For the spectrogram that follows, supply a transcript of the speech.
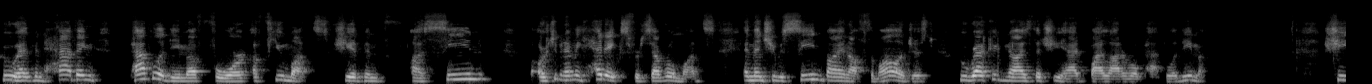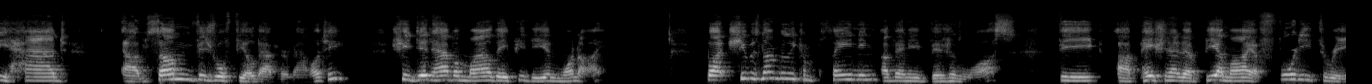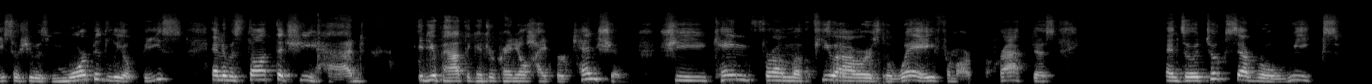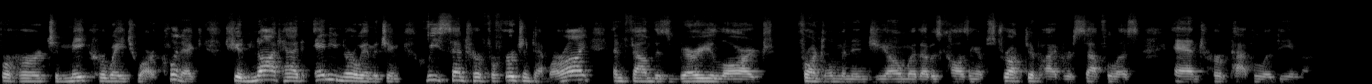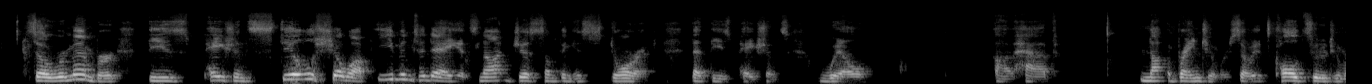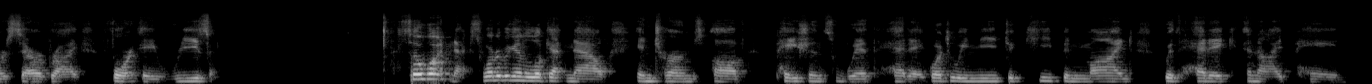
who had been having papilledema for a few months. She had been uh, seen, or she'd been having headaches for several months, and then she was seen by an ophthalmologist who recognized that she had bilateral papilledema. She had um, some visual field abnormality. She did have a mild APD in one eye but she was not really complaining of any vision loss. The uh, patient had a BMI of 43, so she was morbidly obese, and it was thought that she had idiopathic intracranial hypertension. She came from a few hours away from our practice and so it took several weeks for her to make her way to our clinic. She had not had any neuroimaging. We sent her for urgent MRI and found this very large frontal meningioma that was causing obstructive hydrocephalus and her papilledema. So remember, these patients still show up even today. It's not just something historic that these patients will uh, have not brain tumors. So it's called pseudotumor cerebri for a reason. So what next? What are we going to look at now in terms of patients with headache? What do we need to keep in mind with headache and eye pain?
